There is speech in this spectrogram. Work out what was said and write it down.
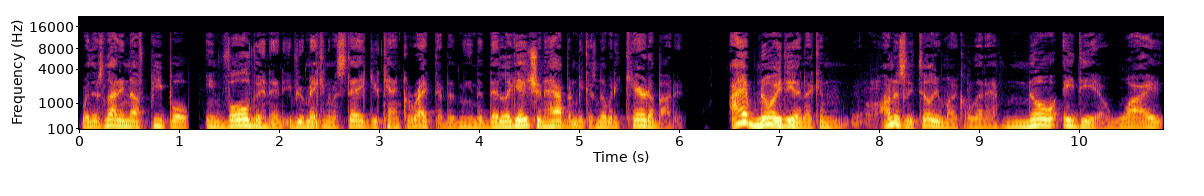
When there's not enough people involved in it, if you're making a mistake, you can't correct it. I mean, the delegation happened because nobody cared about it. I have no idea, and I can honestly tell you, Michael, that I have no idea why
